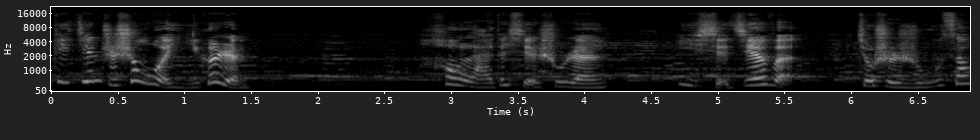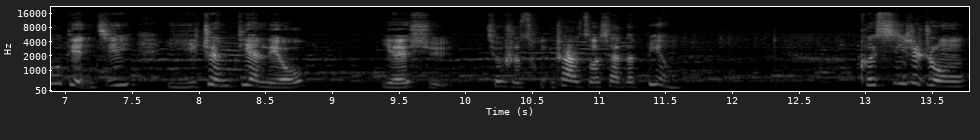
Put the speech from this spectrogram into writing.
地间只剩我一个人。后来的写书人一写接吻，就是如遭电击，一阵电流，也许。就是从这儿做下的病，可惜这种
